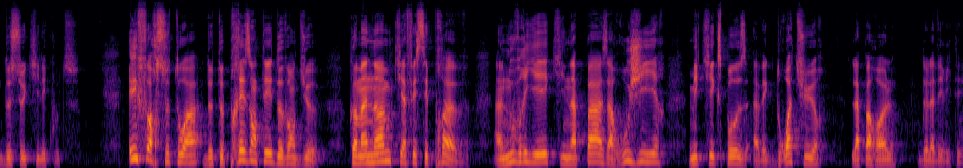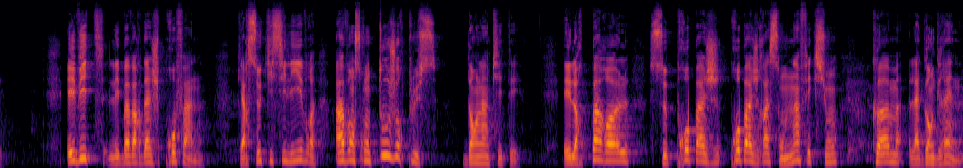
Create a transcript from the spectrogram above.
de ceux qui l'écoutent. Efforce-toi de te présenter devant Dieu comme un homme qui a fait ses preuves, un ouvrier qui n'a pas à rougir, mais qui expose avec droiture la parole de la vérité. Évite les bavardages profanes, car ceux qui s'y livrent avanceront toujours plus dans l'impiété, et leur parole se propagera son infection comme la gangrène.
